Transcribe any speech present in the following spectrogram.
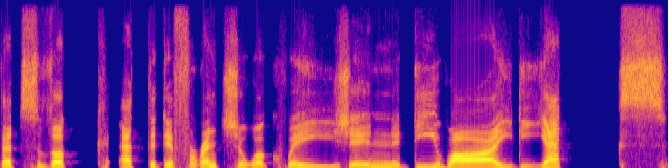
Let's look at the differential equation dy dx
